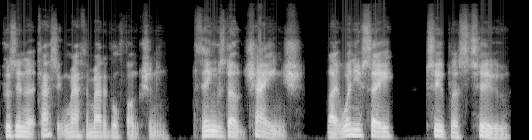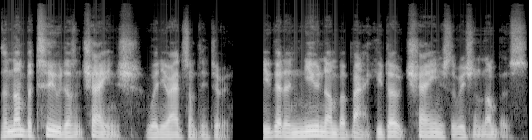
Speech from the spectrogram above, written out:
because in a classic mathematical function, things don't change. Like when you say two plus two, the number two doesn't change when you add something to it. You get a new number back. You don't change the original numbers.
